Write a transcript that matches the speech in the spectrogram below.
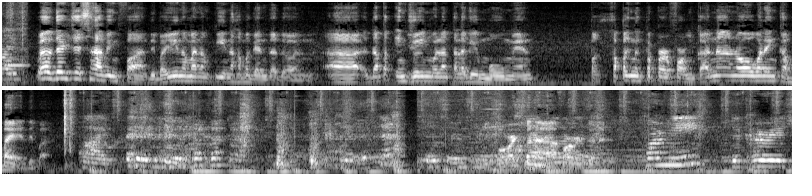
high. Well, they're just having fun, di ba? Yun naman ang pinakamaganda doon. Ah, dapat enjoyin mo lang talaga yung moment. Pag, kapag nagpa-perform ka, na nawawala yung kaba eh, di ba? Five. Forward ko na, forward ko na. For me, the courage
